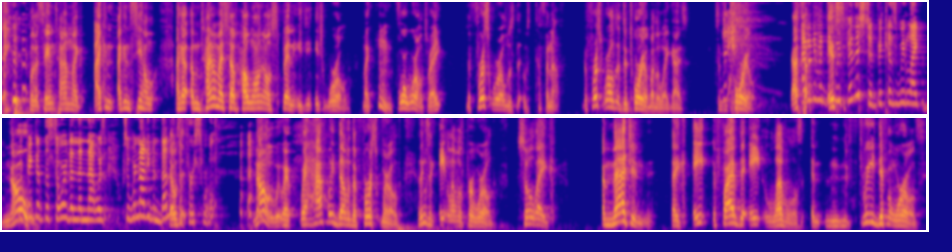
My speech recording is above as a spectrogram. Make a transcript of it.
but at the same time, like I can I can see how I got I'm timing myself how long I'll spend each, each world. I'm like, hmm, four worlds, right? The first world was was tough enough. The first world is a tutorial, by the way, guys. It's a tutorial. That's I don't even think we finished it because we like no, we picked up the sword and then that was so we're not even done That with the it. first world. No, we- we're, we're halfway done with the first world. I think it's like eight levels per world. So like, imagine like eight, five to eight levels in three different worlds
